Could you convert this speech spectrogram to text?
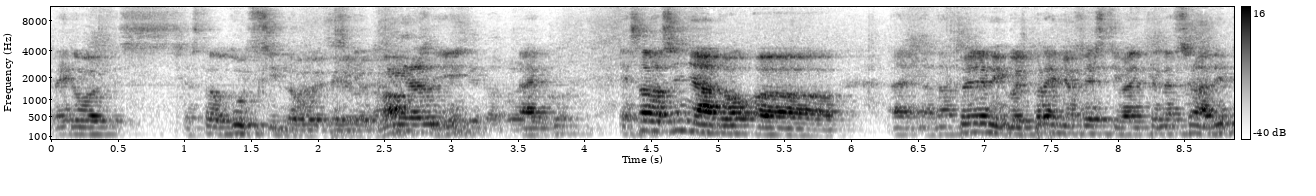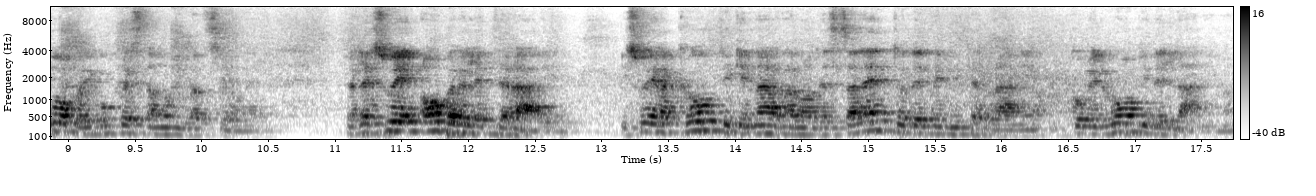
Credo sia stato tu il sindaco del periodo, no? Sì, era lui il Sì. sindaco. Ecco. È stato assegnato eh, eh, ad Antonio Enrico il premio Festival Internazionale dei Popoli con questa motivazione per le sue opere letterarie, i suoi racconti che narrano del Salento e del Mediterraneo come luoghi dell'anima,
